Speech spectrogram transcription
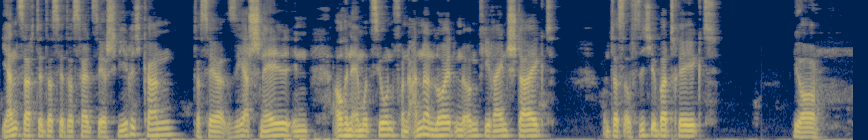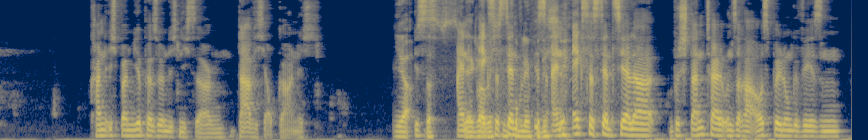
Jan sagte, dass er das halt sehr schwierig kann, dass er sehr schnell in auch in Emotionen von anderen Leuten irgendwie reinsteigt und das auf sich überträgt. Ja, kann ich bei mir persönlich nicht sagen. Darf ich auch gar nicht. Ja, ist, das ein, wär, Existen ein ist ein existenzieller Bestandteil unserer Ausbildung gewesen,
